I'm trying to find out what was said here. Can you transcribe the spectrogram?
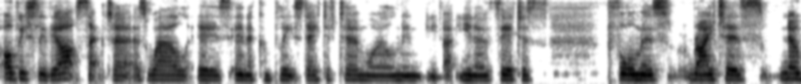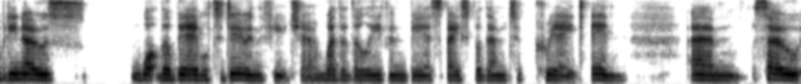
obviously, the arts sector as well is in a complete state of turmoil. I mean, you know, theatres, performers, writers, nobody knows what they'll be able to do in the future, whether there'll even be a space for them to create in. Um, so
